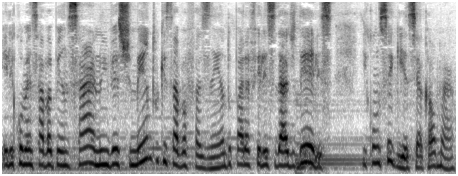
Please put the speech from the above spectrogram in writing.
ele começava a pensar no investimento que estava fazendo para a felicidade deles e conseguia se acalmar.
